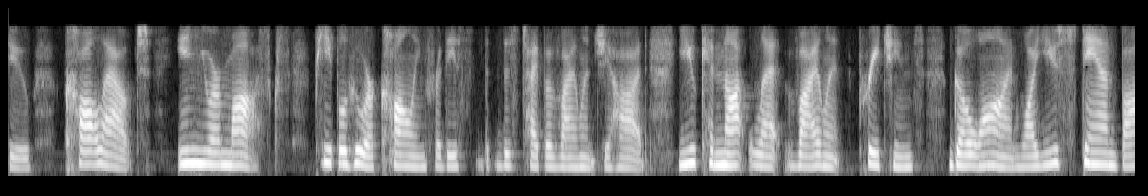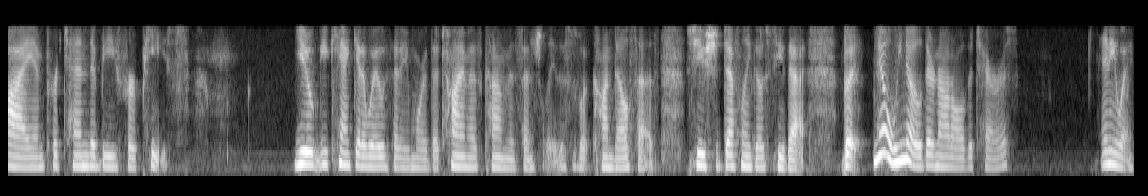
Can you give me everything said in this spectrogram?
to call out." in your mosques people who are calling for this this type of violent jihad. You cannot let violent preachings go on while you stand by and pretend to be for peace. You you can't get away with it anymore. The time has come. Essentially, this is what Condell says. So you should definitely go see that. But no, we know they're not all the terrorists. Anyway,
